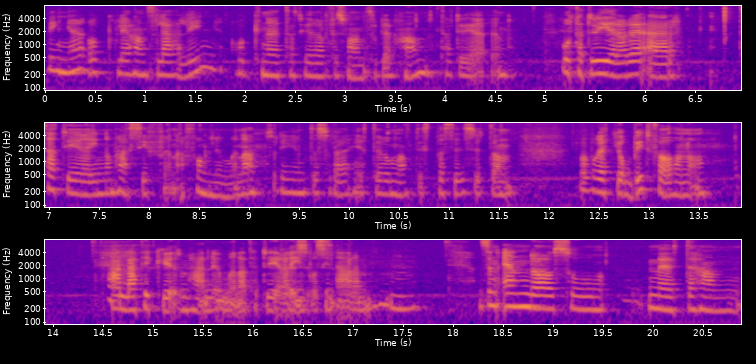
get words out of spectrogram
vingar och blev hans lärling. Och när tatueraren försvann så blev han tatueraren. Och tatuerare är Tatuera in de här siffrorna, fångnumren. Så det är ju inte sådär jätteromantiskt precis utan det var rätt jobbigt för honom. alla fick ju de här numren tatuerade in på sin arm. Mm. Och sen en dag så möter han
